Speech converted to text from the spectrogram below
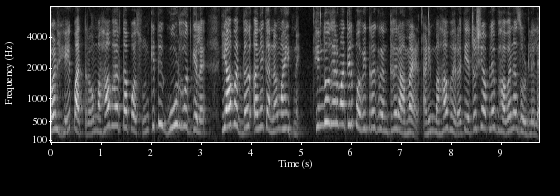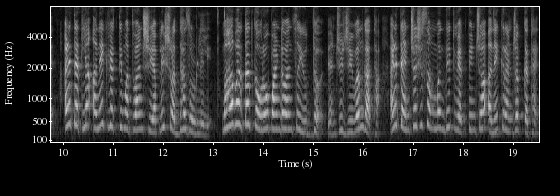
पण हे पात्र महाभारतापासून किती गूढ होत गेलंय याबद्दल अनेकांना माहीत नाही. हिंदू धर्मातील पवित्र ग्रंथ रामायण आणि महाभारत याच्याशी आपल्या भावना जोडलेल्या आहेत. आणि त्यातल्या अनेक व्यक्तिमत्वांशी आपली श्रद्धा जोडलेली आहे. महाभारतात कौरव पांडवांचं युद्ध त्यांची जीवनगाथा आणि त्यांच्याशी संबंधित व्यक्तींच्या अनेक रंजक कथा आहेत.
